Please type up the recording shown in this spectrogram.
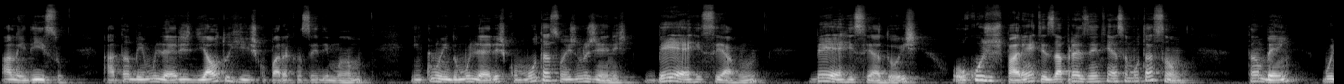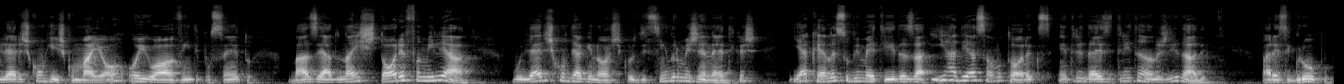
Além disso, há também mulheres de alto risco para câncer de mama, incluindo mulheres com mutações nos genes BRCA1, BRCA2 ou cujos parentes apresentem essa mutação. Também mulheres com risco maior ou igual a 20%, baseado na história familiar, mulheres com diagnósticos de síndromes genéticas e aquelas submetidas à irradiação no tórax entre 10 e 30 anos de idade. Para esse grupo,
